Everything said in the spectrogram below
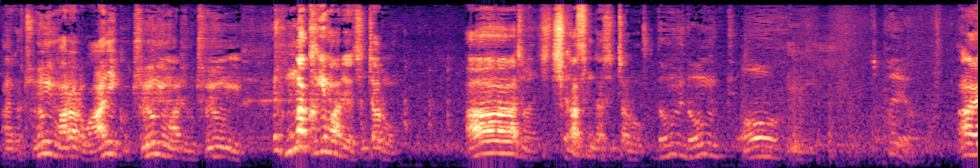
그러니까 조용히 말하라고. 아니 그 조용히 말해 좀 조용히. 존나 크게 말해요 진짜로. 아, 저 미칠 것 같습니다 진짜로. 너무 너무. 어. 쪽팔려. 아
